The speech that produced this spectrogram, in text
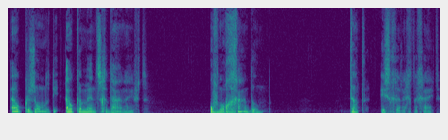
Elke zonde die elke mens gedaan heeft, of nog gaat doen, dat is gerechtigheid.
